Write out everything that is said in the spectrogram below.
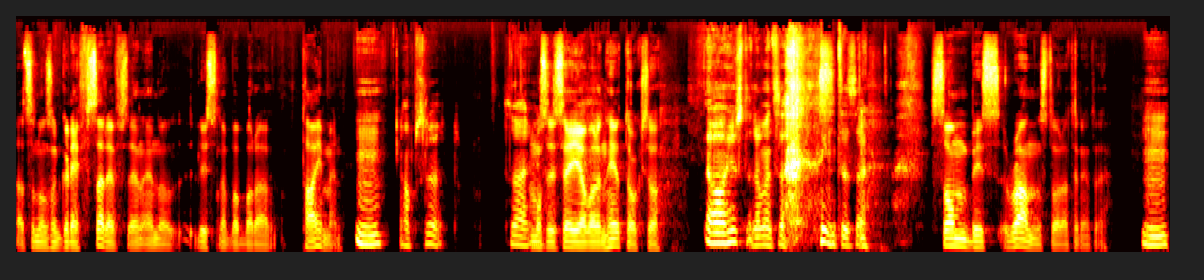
Alltså någon som gläfsar efter en än att lyssna på bara timern. Mm, absolut. Jag måste säga vad den heter också. Ja, just det. Det var inte så. inte så. Zombies Run står det att den heter. Mm.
